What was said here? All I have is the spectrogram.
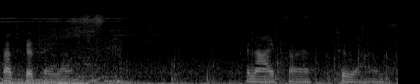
That's a good thing though. An eye for two eyes.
